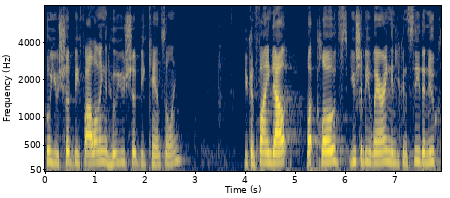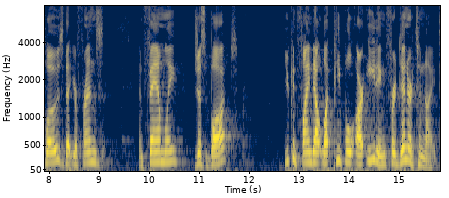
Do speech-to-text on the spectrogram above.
who you should be following and who you should be canceling. You can find out what clothes you should be wearing, and you can see the new clothes that your friends and family just bought. You can find out what people are eating for dinner tonight.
